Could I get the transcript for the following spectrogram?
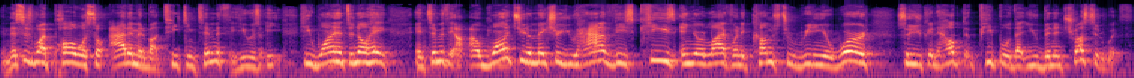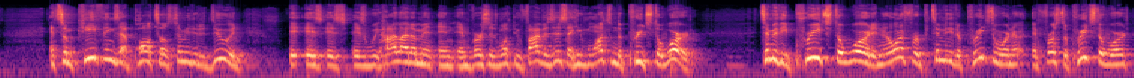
And this is why Paul was so adamant about teaching Timothy. He was he, he wanted him to know, hey, and Timothy, I, I, want you to make sure you have these keys in your life when it comes to reading your word so you can help the people that you've been entrusted with. And some key things that Paul tells Timothy to do and is, is, is we highlight them in, in, in verses one through five is this that he wants him to preach the word. Timothy, preach the word. And in order for Timothy to preach the word and for us to preach the word,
